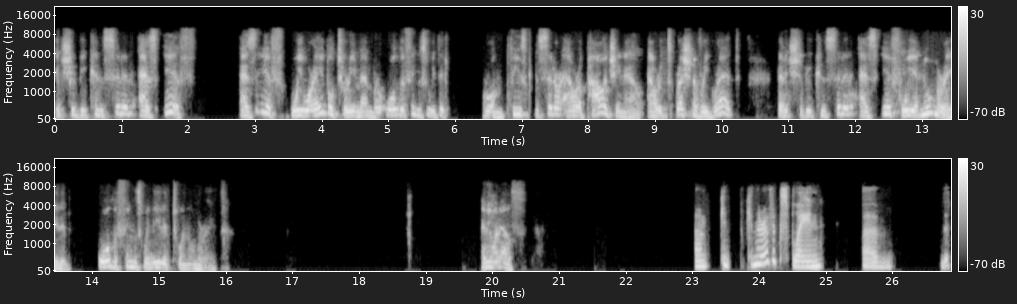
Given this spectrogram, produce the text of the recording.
it should be considered as if as if we were able to remember all the things we did wrong. Please consider our apology now, our expression of regret, that it should be considered as if we enumerated all the things we needed to enumerate. Anyone else? Um, can can the Rev explain um, that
